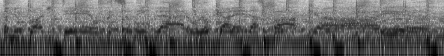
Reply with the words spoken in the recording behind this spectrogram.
Dammi un po' di te, un pezzo di Blair, un locale da spaccare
